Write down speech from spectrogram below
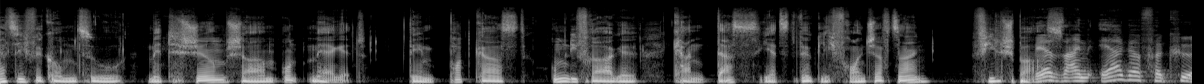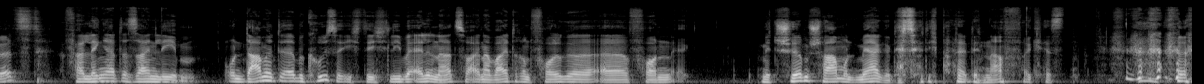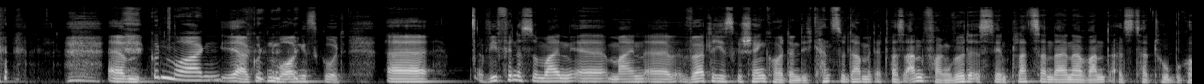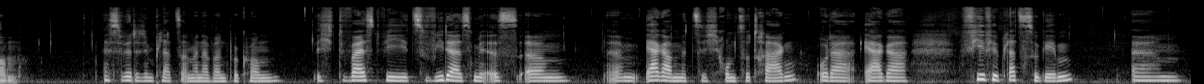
Herzlich willkommen zu Mit Schirm, Scham und Merget, dem Podcast um die Frage, kann das jetzt wirklich Freundschaft sein? Viel Spaß. Wer seinen Ärger verkürzt, verlängert sein Leben. Und damit äh, begrüße ich dich, liebe Elena, zu einer weiteren Folge äh, von Mit Schirm, Scham und Merget. Das hätte ich beinahe den Namen vergessen. ähm, guten Morgen. Ja, guten Morgen ist gut. Äh, wie findest du mein, äh, mein äh, wörtliches Geschenk heute an dich? Kannst du damit etwas anfangen? Würde es den Platz an deiner Wand als Tattoo bekommen? Es würde den Platz an meiner Wand bekommen. Ich, du weißt, wie zuwider es mir ist, ähm, ähm, Ärger mit sich rumzutragen oder Ärger viel, viel Platz zu geben. Ähm,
